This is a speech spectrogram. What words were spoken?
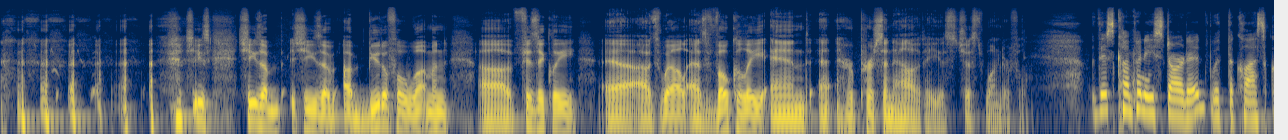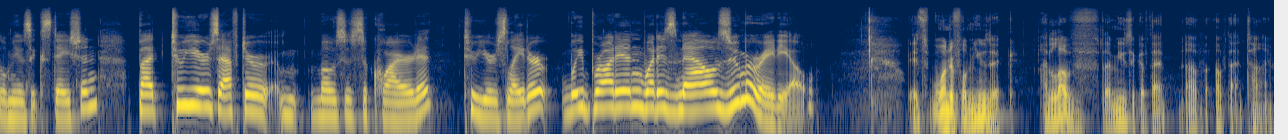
she's she's a she's a, a beautiful woman, uh, physically uh, as well as vocally, and uh, her personality is just wonderful. This company started with the classical music station, but two years after M- Moses acquired it, two years later, we brought in what is now Zoomer Radio. It's wonderful music. I love the music of that of, of that time,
